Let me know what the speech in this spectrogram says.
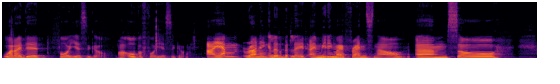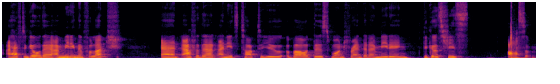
what I did four years ago, or over four years ago. I am running a little bit late. I'm meeting my friends now, um, so I have to go there. I'm meeting them for lunch. And after that, I need to talk to you about this one friend that I'm meeting because she's awesome.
